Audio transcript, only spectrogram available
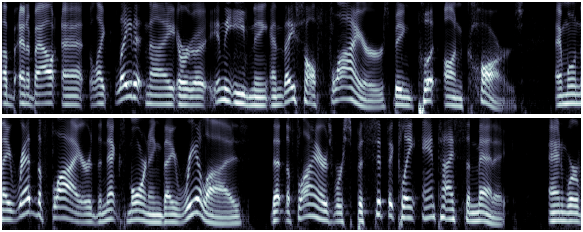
and about at like late at night or uh, in the evening, and they saw flyers being put on cars. And when they read the flyer the next morning, they realized that the flyers were specifically anti Semitic and were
